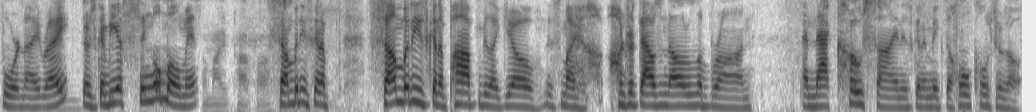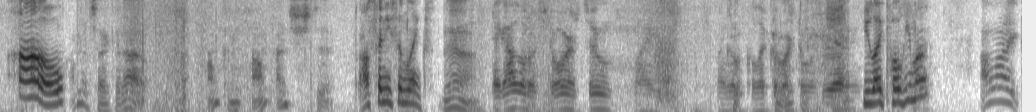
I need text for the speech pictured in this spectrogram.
Fortnite, right? There's gonna be a single moment. Somebody pop off. Somebody's gonna, somebody's gonna pop and be like, "Yo, this is my hundred thousand dollar LeBron," and that cosign is gonna make the whole culture go, "Oh, I'm gonna check it out. I'm I'm interested. I'll send you some links." Yeah. They got little stores too, like, like little collectible collectible stores. Yeah. You like Pokemon? I like.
